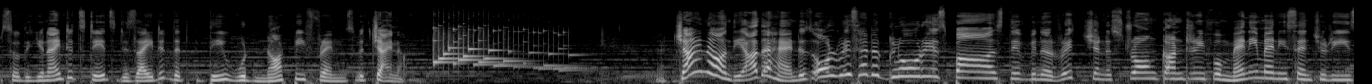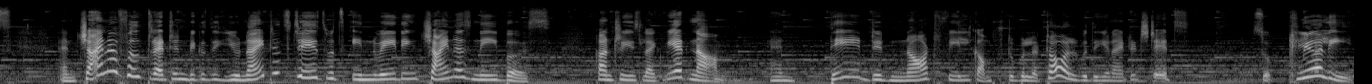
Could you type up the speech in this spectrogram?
So the United States decided that they would not be friends with China. Now, China, on the other hand, has always had a glorious past. They've been a rich and a strong country for many, many centuries. And China felt threatened because the United States was invading China's neighbors, countries like Vietnam. And they did not feel comfortable at all with the United States. So clearly,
